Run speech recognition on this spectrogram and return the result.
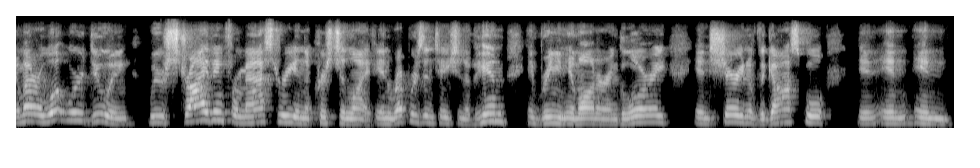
No matter what we're doing, we're striving for mastery in the Christian life, in representation of Him, in bringing Him honor and glory, in sharing of the gospel, in, in, in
